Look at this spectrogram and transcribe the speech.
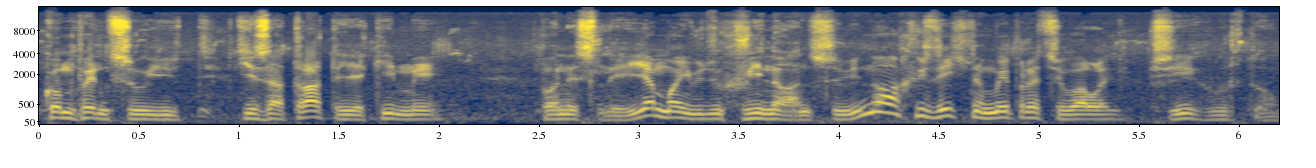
компенсують ті затрати, які ми понесли. Я маю в виду фінансові, ну а фізично ми працювали всі гуртом.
